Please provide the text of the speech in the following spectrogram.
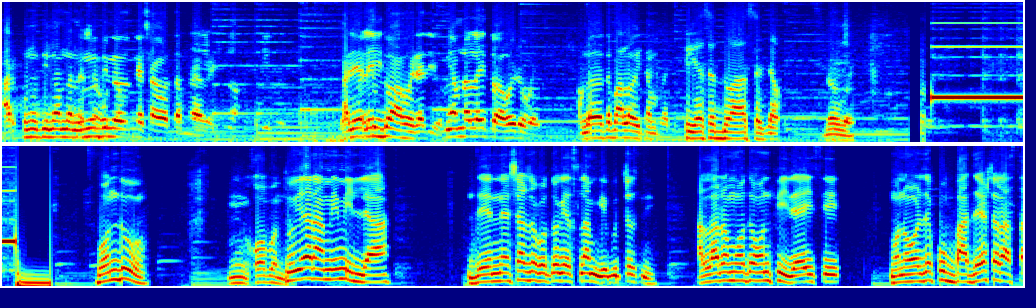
আর কোনো দিন আমরা নেশা কোনোদিনও নেশা করতাম না ভাই। খালি দোয়া হইরা দিও। তুমি আমরা লাই দোয়া ভাই। আমরা যাতে ভালো হইতাম পারি ঠিক আছে দোয়া আছে যাও। দাও ভাই। বন্ধু ক বন্ধু? তুই আর আমি মিললা যে নেশার জগত গেছিলাম কি বুঝছস নি? আল্লাহর রহমতে অন ফিরে আইছি। মনে কর যে খুব বাজে একটা রাস্তা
